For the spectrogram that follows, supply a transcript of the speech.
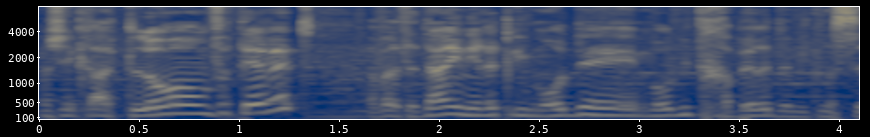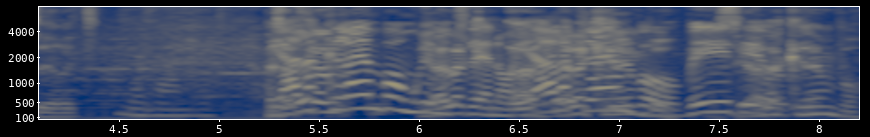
מה שנקרא, את לא מוותרת, אבל את עדיין נראית לי מאוד, אה, מאוד מתחברת ומתמסרת. יאללה קרמבו אומרים אצלנו, יאללה קרמבו, אז יאללה בדיוק. קרמבו.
